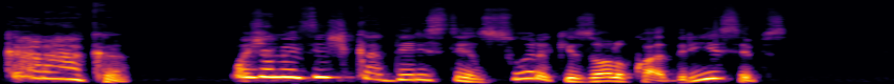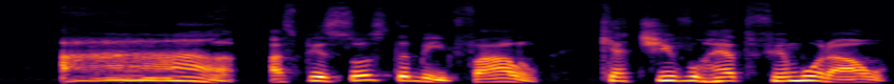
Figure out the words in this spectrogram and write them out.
Caraca, mas já não existe cadeira extensora que isola o quadríceps? Ah, as pessoas também falam que ativa o reto femoral.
